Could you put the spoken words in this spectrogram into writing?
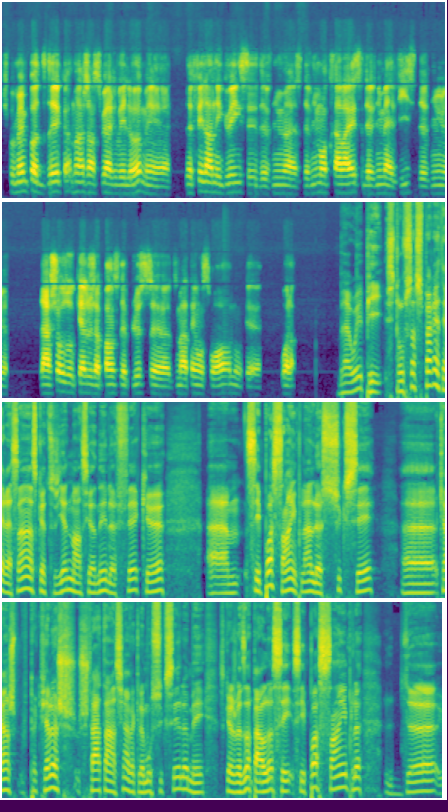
je peux même pas te dire comment j'en suis arrivé là, mais de fil en aiguille, c'est devenu, devenu mon travail, c'est devenu ma vie, c'est devenu la chose auquel je pense le plus du matin au soir. Donc voilà. Ben oui, puis je trouve ça super intéressant ce que tu viens de mentionner, le fait que c'est pas simple, hein, le succès euh, quand je, puis là, je, fais attention avec le mot succès, là, mais ce que je veux dire par là, c'est, c'est pas simple de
